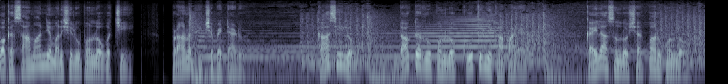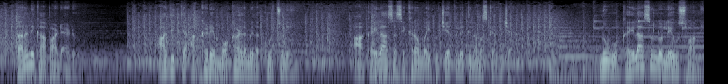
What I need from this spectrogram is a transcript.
ఒక సామాన్య మనిషి రూపంలో వచ్చి ప్రాణభిక్ష పెట్టాడు. కాశీలో డాక్టర్ రూపంలో కూతురిని కాపాడాడు. కైలాసంలో షర్పా రూపంలో తనని కాపాడాడు. ఆదిత్య అక్కడే మోకాళ్ళ మీద కూర్చుని ఆ కైలాస శిఖరం వైపు చేతులెత్తి నమస్కరించాడు. నువ్వు కైలాసంలో లేవు స్వామి.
